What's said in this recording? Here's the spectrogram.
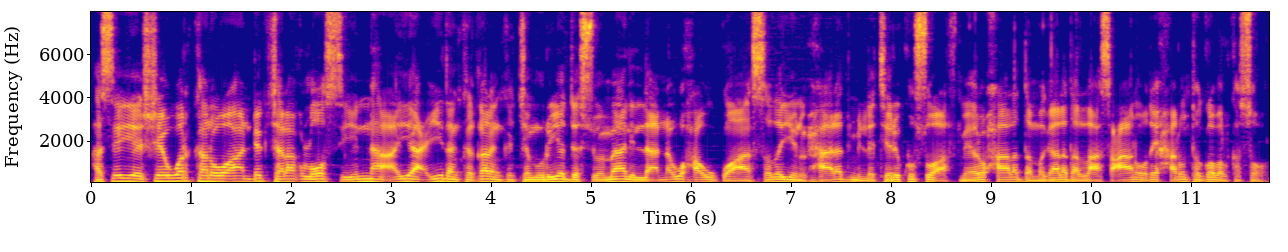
Hase yeeshee warkan oo aan dheg jalaq loo siin ayaa ciidanka qaranka jamhuuriyadda somalilanna waxa uu go'aansaday inuu xaalad milatari ku soo afmeero xaaladda magaalada laascaanood ee xarunta gobolka sool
